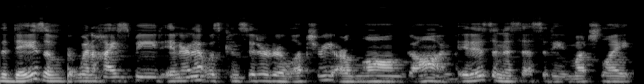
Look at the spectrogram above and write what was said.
the days of when high speed internet was considered a luxury are long gone. It is a necessity, much like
